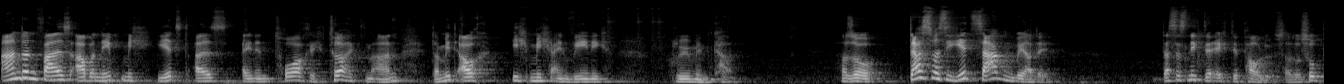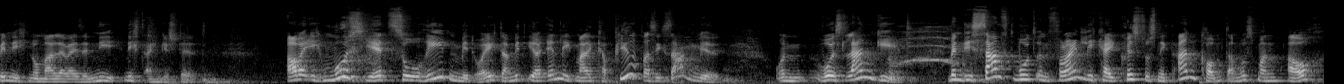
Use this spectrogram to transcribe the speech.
andernfalls aber nehmt mich jetzt als einen Törichten an, damit auch ich mich ein wenig rühmen kann. Also das, was ich jetzt sagen werde, das ist nicht der echte Paulus. Also so bin ich normalerweise nie nicht eingestellt. Aber ich muss jetzt so reden mit euch, damit ihr endlich mal kapiert, was ich sagen will und wo es lang geht. Wenn die Sanftmut und Freundlichkeit Christus nicht ankommt, dann muss man auch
